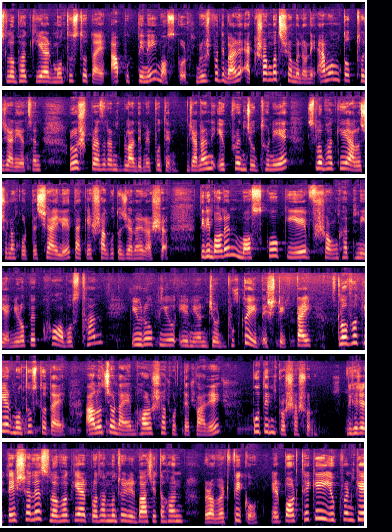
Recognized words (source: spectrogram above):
স্লোভাকিয়ার মধ্যস্থতায় আপত্তি নেই মস্কোর। বৃহস্পতিবার এক সংবাদ সম্মেলনে এমন তথ্য জানিয়েছেন রুশ প্রেসিডেন্ট ভ্লাদিমির পুতিন। জানান, ইউক্রেন যুদ্ধ নিয়ে স্লোভাকিয়া আলোচনা করতে চাইলে তাকে স্বাগত জানায় রাশিয়া। তিনি বলেন, মস্কো, কিয়েভ সংঘাত নিয়ে নিরপেক্ষ অবস্থান ইউরোপীয় ইউনিয়ন জোটভুক্ত এই দেশটি তাই স্লোভাকিয়ার মধ্যস্থতায় আলোচনায় ভরসা করতে পারে পুতিন প্রশাসন। দুই হাজার তেইশ সালে স্লোভাকিয়ার প্রধানমন্ত্রী নির্বাচিত হন রবার্ট ফিকো। এরপর থেকেই ইউক্রেনকে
